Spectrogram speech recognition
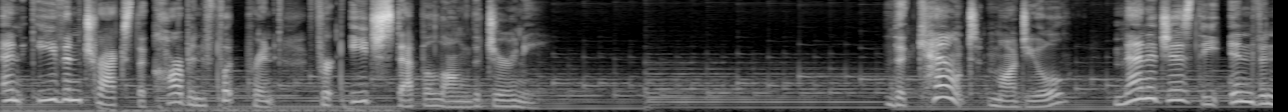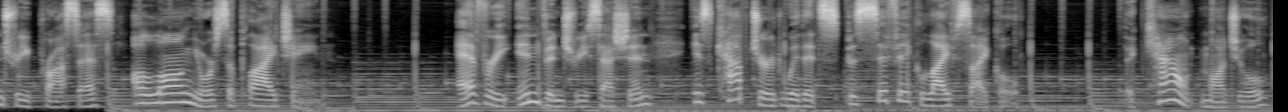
and even tracks the carbon footprint for each step along the journey. The Count module manages the inventory process along your supply chain. Every inventory session is captured with its specific life cycle the Count module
